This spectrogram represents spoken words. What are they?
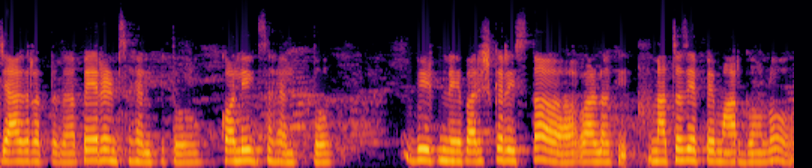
జాగ్రత్తగా పేరెంట్స్ హెల్ప్తో కొలీగ్స్ హెల్ప్తో వీటిని పరిష్కరిస్తూ వాళ్ళకి నచ్చజెప్పే మార్గంలో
